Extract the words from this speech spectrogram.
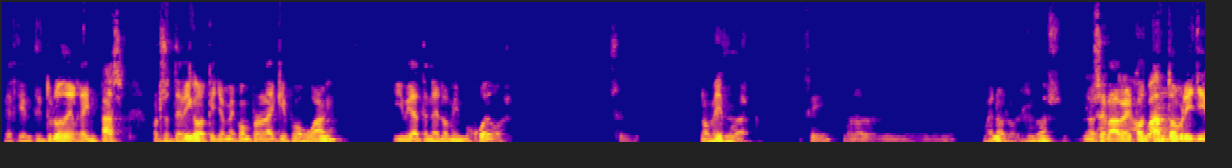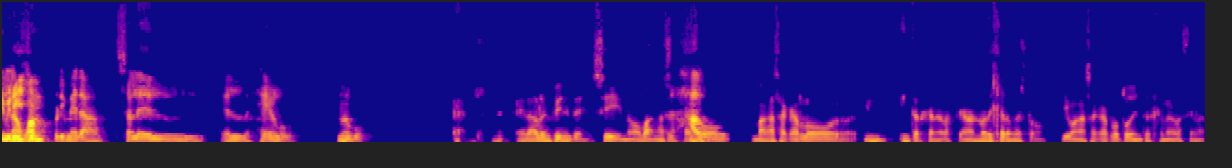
De 100 títulos del Game Pass. Por eso te digo que yo me compro la Xbox One y voy a tener los mismos juegos. Sí. Los mismos. Sí. Bueno, los mismos, los mismos. Bueno, los mismos. No se va a ver con tanto brillo y brillo. la One primera sale el, el Halo nuevo. El, Halo Infinite, sí, no, van a sacarlo, van a sacarlo intergeneracional. ¿No dijeron esto? Y van a sacarlo todo intergeneracional.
